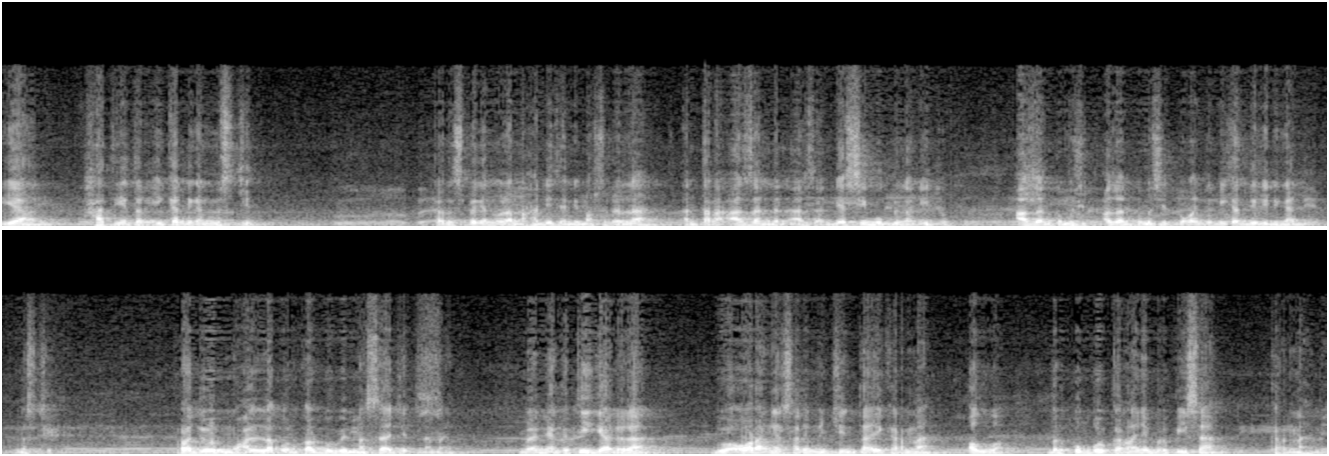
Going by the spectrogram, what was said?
yang hatinya terikat dengan masjid. Kata sebagian ulama hadis yang dimaksud adalah antara azan dan azan. Dia sibuk dengan itu. Azan ke masjid, azan ke masjid. Pokoknya terikat diri dengan masjid. Rajulun mu'allakun qalbu bil masajid namanya. Kemudian yang ketiga adalah dua orang yang saling mencintai karena Allah. Berkumpul karenanya, berpisah karenanya.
